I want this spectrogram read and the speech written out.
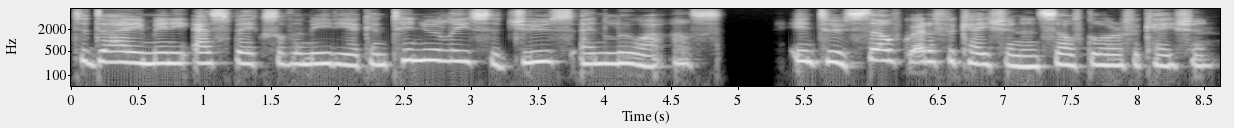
Today, many aspects of the media continually seduce and lure us into self gratification and self glorification.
